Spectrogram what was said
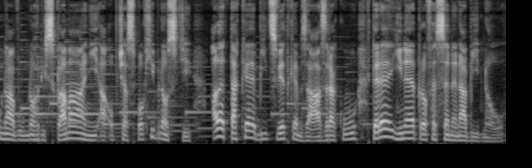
únavu, mnohdy zklamání a občas pochybnosti, ale také být svědkem zázraků, které jiné profese nenabídnou.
